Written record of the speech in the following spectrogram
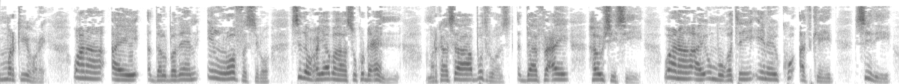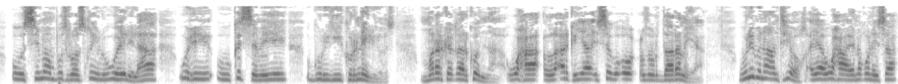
markii hore waxaana ay dalbadeen in loo fasiro sida waxyaabahaas ku dhaceen. Markaasaa butros daafacay hawshiisii waxaana ay u muuqatay inay ku adkayd sidii uu simoon butros qiil ugu heli lahaa wixii uu ka sameeyey gurigii korneliyos mararka qaarkoodna waxaa la arkayaa isaga oo cudur daaranaya welibana antiyokh ayaa waxa ay noqonaysaa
